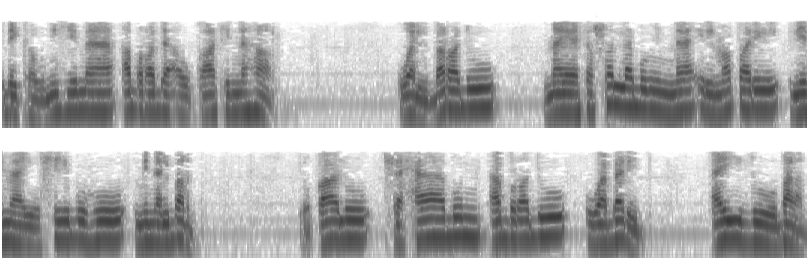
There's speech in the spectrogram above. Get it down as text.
لكونهما أبرد أوقات النهار. والبرد ما يتصلب من ماء المطر لما يصيبه من البرد. يقال سحاب أبرد وبرد أي ذو برد.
